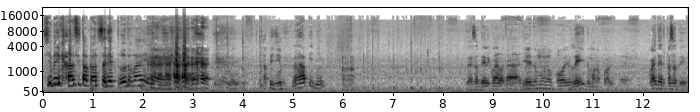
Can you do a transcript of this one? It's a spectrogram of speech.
Se brincar, se tocar o CD todo, vai. Rapidinho. É rapidinho. Essa dele, qual é a outra? De- Lei do monopólio. Lei do Monopólio. É. Qual a ideia de pesadelo?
